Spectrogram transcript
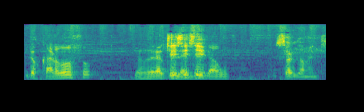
los Cardoso, los Sí, sí, sí. Draculatecas. Exactamente.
